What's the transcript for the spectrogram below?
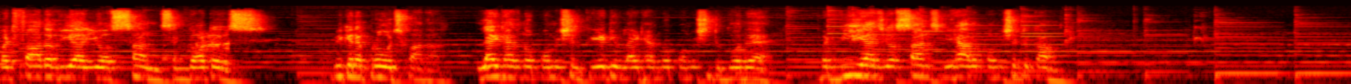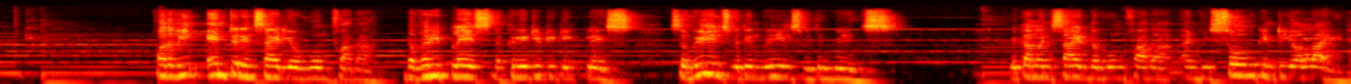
But Father, we are your sons and daughters. We can approach, Father. Light has no permission, creative light has no permission to go there. But we, as your sons, we have a permission to come. Father, we enter inside your womb, Father the very place the creativity take place. So wheels within wheels within wheels. We come inside the womb, Father, and we soak into your light.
